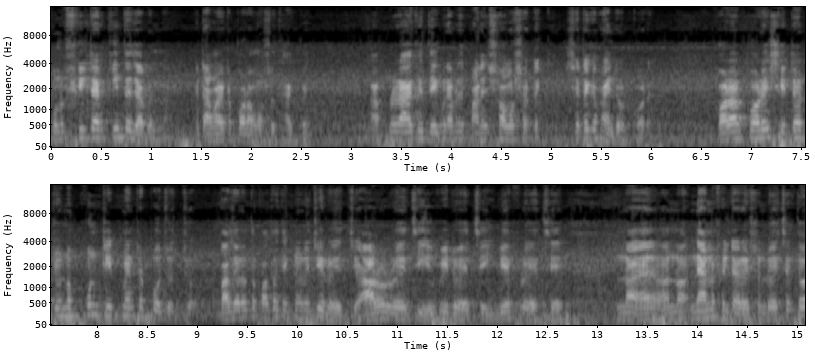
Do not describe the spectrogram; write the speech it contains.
কোনো ফিল্টার কিনতে যাবেন না। এটা আমার একটা পরামর্শ থাকবে। আপনারা আগে দেখবেন আপনাদের পানির সমস্যাটা কী, সেটাকে ফাইন্ড আউট করেন। করার পরে সেটার জন্য কোন ট্রিটমেন্টটা প্রযোজ্য? বাজারে তো কত টেকনোলজি রয়েছে, আরও রয়েছে ইউভি রয়েছে ইউএফ রয়েছে ন্যানো ফিল্টারেশন রয়েছে। তো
